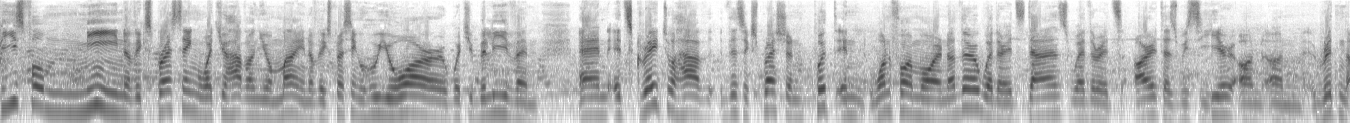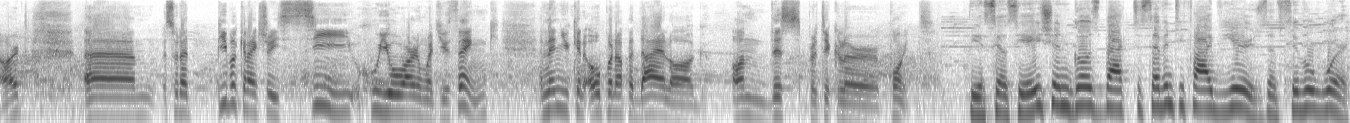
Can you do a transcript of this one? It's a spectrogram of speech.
peaceful mean of expressing what you have on your mind, of expressing who you are, what you believe in. And it's great to have this expression put in one form or another, whether it's dance, whether it's art, as we see here on, on written art, um, so that people can actually see who you are and what you think. And then you can open up a dialogue on this particular point. The association goes back to 75 years of civil work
